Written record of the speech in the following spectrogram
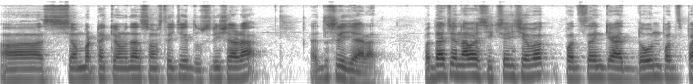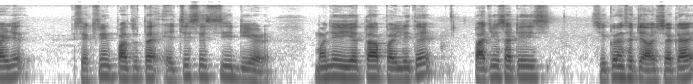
शंभर टक्के अनुदान संस्थेची दुसरी शाळा दुसरी जाहिरात. पदाच्या नावात शिक्षण सेवक पदसंख्या दोन पद पाहिजे शैक्षणिक पात्रता H S S C D Ed म्हणजे इयत्ता पहिली ते पाचवीसाठी शिकवण्यासाठी आवश्यक आहे.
